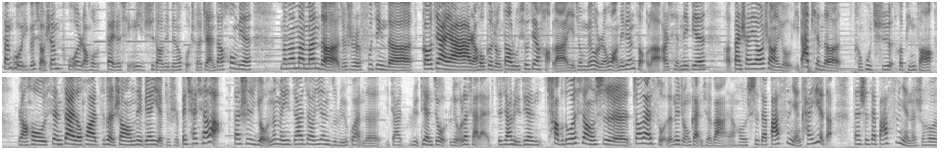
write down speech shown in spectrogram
翻过一个小山坡，然后带着行李去到那边的火车站。但后面慢慢慢慢的就是附近的高架呀，然后各种道路修建好了，也就没有人往那边走了。而且那边呃半山腰上有一大片的棚户区和平房。然后现在的话，基本上那边也就是被拆迁了，但是有那么一家叫燕子旅馆的一家旅店就留了下来。这家旅店差不多像是招待所的那种感觉吧，然后是在八四年开业的，但是在八四年的时候，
